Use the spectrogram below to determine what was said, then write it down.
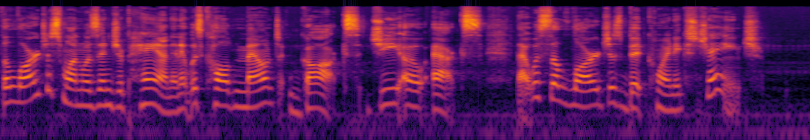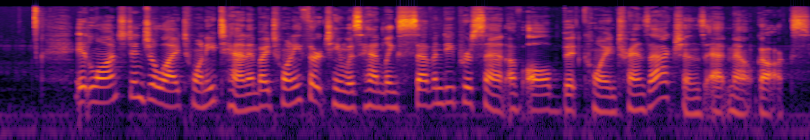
The largest one was in Japan, and it was called Mount Gox, G O X. That was the largest Bitcoin exchange. It launched in July 2010 and by 2013 was handling 70% of all Bitcoin transactions at Mt. Gox.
